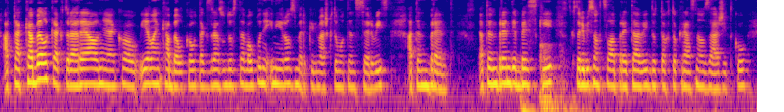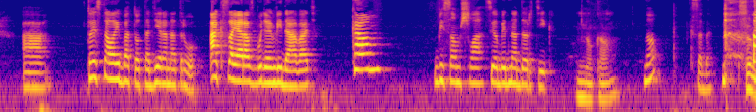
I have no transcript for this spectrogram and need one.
a tá kabelka, ktorá reálne ako je len kabelkou, tak zrazu dostáva úplne iný rozmer, keď máš k tomu ten servis a ten brand. A ten brand je besky, ktorý by som chcela pretaviť do tohto krásneho zážitku. A to je stále iba to, tá diera na trhu. Ak sa ja raz budem vydávať, kam by som šla si objednať dortík? No kam? No, k sebe. K sebe.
